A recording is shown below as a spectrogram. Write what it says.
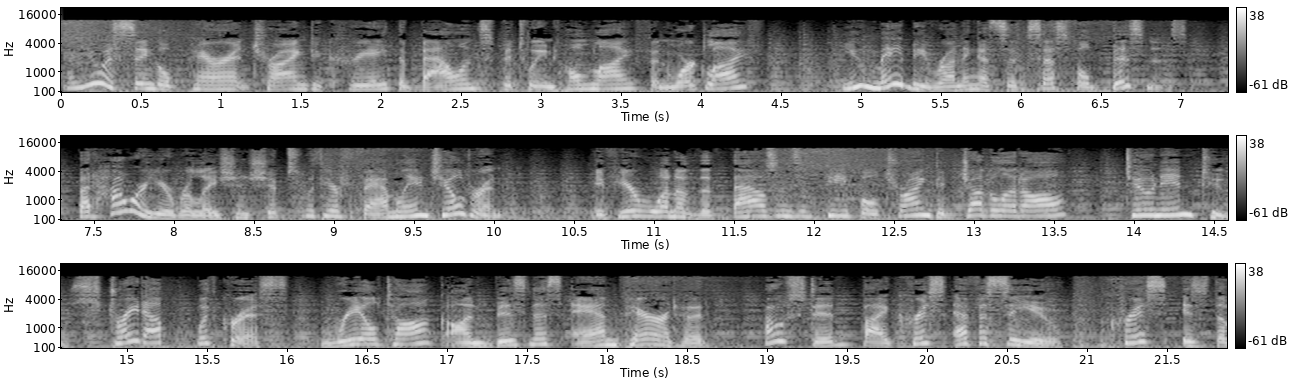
Are you a single parent trying to create the balance between home life and work life? You may be running a successful business, but how are your relationships with your family and children? If you're one of the thousands of people trying to juggle it all, tune in to Straight Up with Chris, real talk on business and parenthood, hosted by Chris FSCU. Chris is the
